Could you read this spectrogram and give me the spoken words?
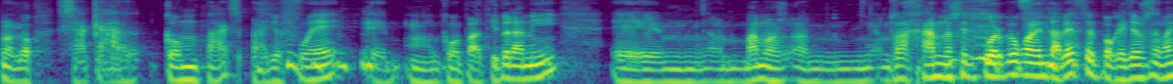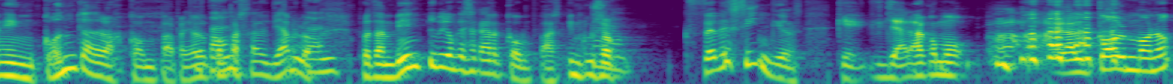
Bueno, luego, sacar compacts para ellos fue, eh, mm, como para ti, para mí, eh, vamos, mm, rajarnos el cuerpo 40 veces, porque ellos se van en contra de los compacts. Para ellos los compacts al diablo. total. Pero también tuvieron que sacar compacts, incluso Claro. CD singles, que ya era como, ah, era el colmo, ¿no?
